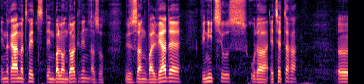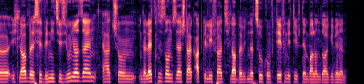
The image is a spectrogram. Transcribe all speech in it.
in Real Madrid den Ballon d'Or gewinnen? Also würdest du sagen Valverde, Vinicius oder etc.? Äh, ich glaube, es wird Vinicius Junior sein. Er hat schon in der letzten Saison sehr stark abgeliefert. Ich glaube, er wird in der Zukunft definitiv den Ballon d'Or gewinnen.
